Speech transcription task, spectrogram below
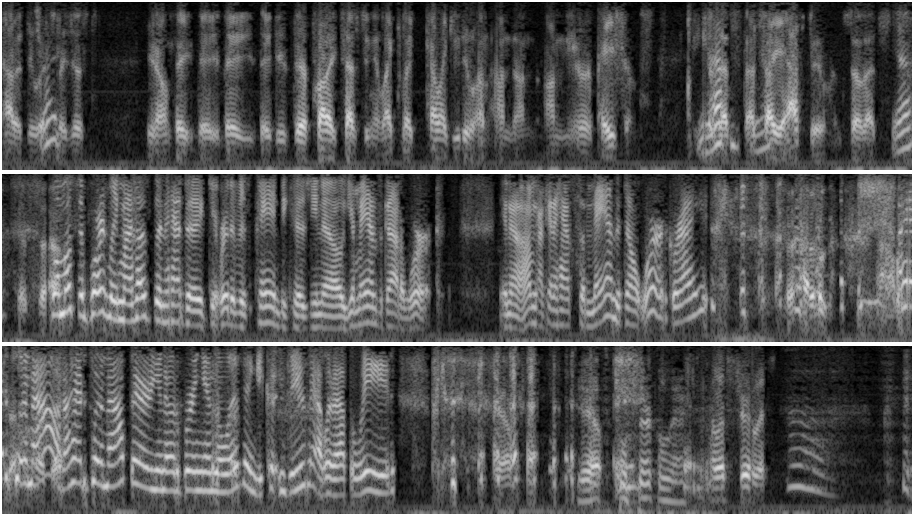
how to do it. Right. So they just you know they they they they do their product testing it like like kind of like you do on on on, on your patients. So Yep, that's that's yep. how you have to. And so that's Yeah. it's uh, Well, most importantly, my husband had to get rid of his pain because you know your man's got to work. You know, I'm not going to have some man that don't work, right? I, don't, I had to put him out. I had to put him out there, you know, to bring in the living. You couldn't do that without the weed. Yeah, it's full circle there. No, it's true. It's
